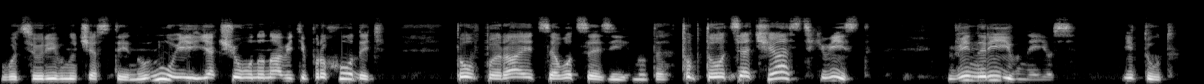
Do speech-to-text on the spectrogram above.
в оцю рівну частину. Ну і якщо воно навіть і проходить, то впирається в оце зігнуте. Тобто оця часть, хвіст, він рівний ось. і тут.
